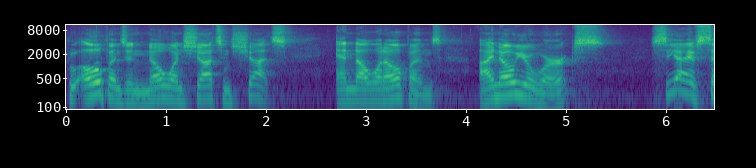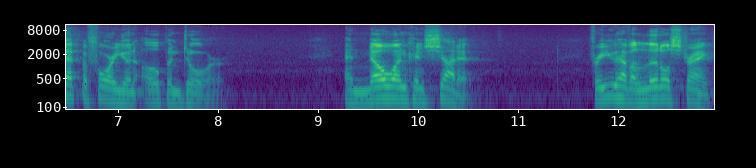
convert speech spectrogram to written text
who opens and no one shuts, and shuts and no one opens. I know your works. See, I have set before you an open door, and no one can shut it for you have a little strength.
